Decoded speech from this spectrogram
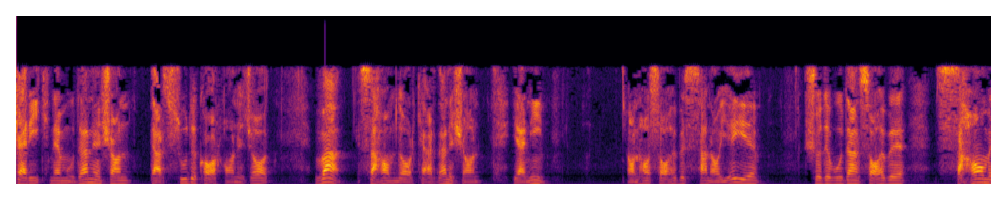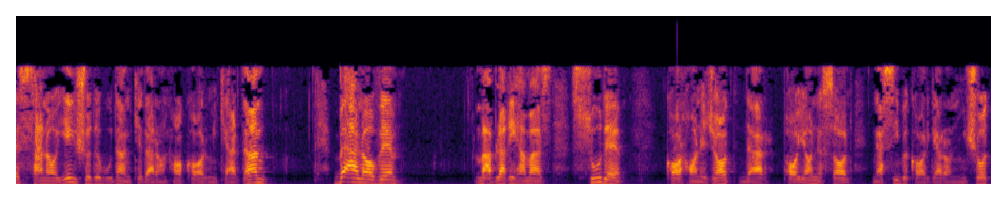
شریک نمودنشان در سود کارخانجات و سهامدار کردنشان یعنی آنها صاحب صنایع شده بودند صاحب سهام صنایعی شده بودند که در آنها کار می‌کردند. به علاوه مبلغی هم از سود کارخانجات در پایان سال نصیب کارگران می‌شد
